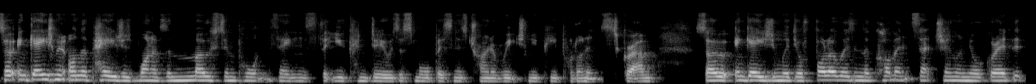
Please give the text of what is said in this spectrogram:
So engagement on the page is one of the most important things that you can do as a small business trying to reach new people on Instagram. So engaging with your followers in the comment section on your grid,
